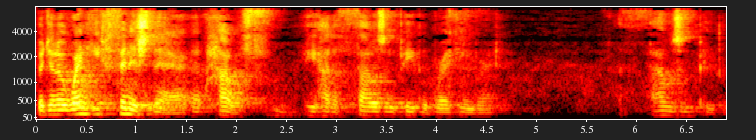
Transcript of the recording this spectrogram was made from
But you know, when he finished there at Haworth, he had a thousand people breaking bread. A thousand people.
